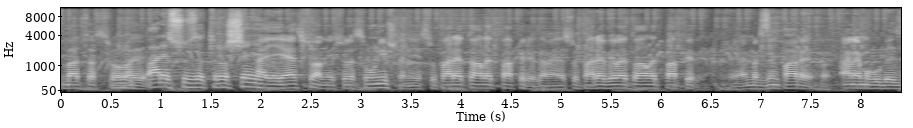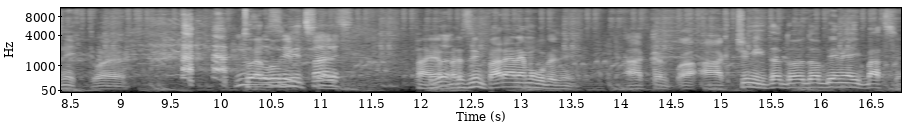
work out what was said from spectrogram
baca svoj... Pare su za trošenje. A jesu, ali nisu da se unište, nisu pare toalet papiri. Za mene su pare bile toalet papiri. Ja mrzim pare, a ne mogu bez njih. To je, to je ludnica. pare. Pa ja mrzim pare, a ne mogu bez njih. A, a, a čim ih da, do, dobijem, ja ih bacim.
